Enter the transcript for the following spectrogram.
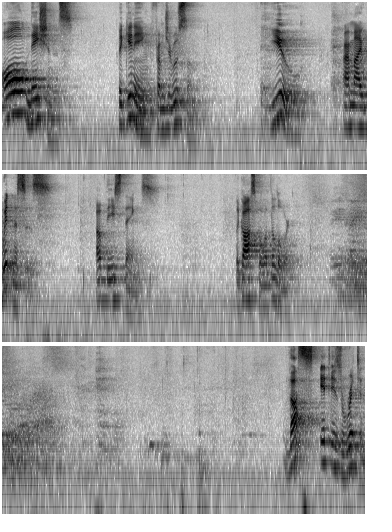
all nations, beginning from Jerusalem. You are my witnesses of these things. The Gospel of the Lord. Thus it is written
